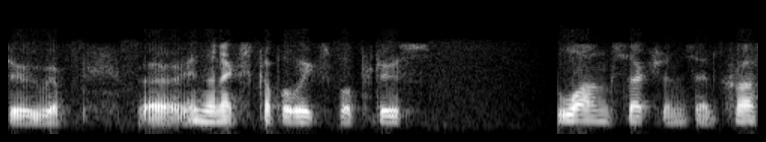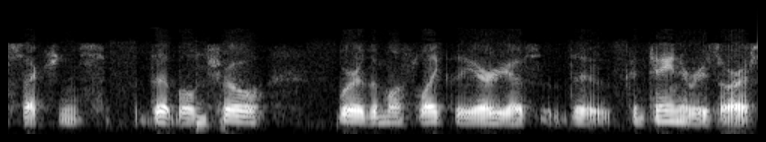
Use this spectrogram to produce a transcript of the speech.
to, uh, in the next couple of weeks, we'll produce long sections and cross sections that will show where the most likely areas the contain a resource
